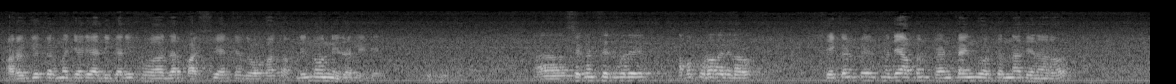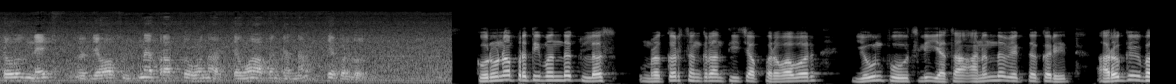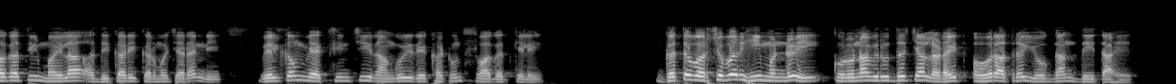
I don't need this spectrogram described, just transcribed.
आरोग्य कर्मचारी अधिकारी सोळा हजार पाचशे याच्या जवळपास आपली नोंदणी झालेली आहे. सेकंड फेजमध्ये आपण कोणाला देणार आहोत? सेकंड फेजमध्ये आपण फ्रंटलाईन वर्करना देणार आहोत. तो नेक्स्ट जेव्हा सूचना प्राप्त होणार तेव्हा आपण त्यांना सेकंड डोस कोरोना प्रतिबंधक लस मकर संक्रांतीच्या पर्वावर येऊन पोहोचली याचा आनंद व्यक्त करीत आरोग्य विभागातील महिला अधिकारी कर्मचाऱ्यांनी वेलकम वॅक्सिनची रांगोळी रेखाटून स्वागत केले. गत वर्षभर ही मंडळी कोरोनाविरुद्धच्या लढाईत अहोरात्र योगदान देत आहे.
